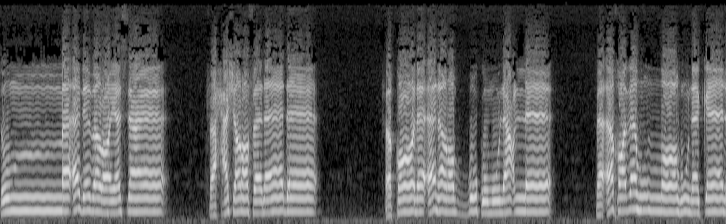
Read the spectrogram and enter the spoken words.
ثم أدبر يسعى فحشر فنادى فقال أنا ربكم الأعلى فأخذه الله نكال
